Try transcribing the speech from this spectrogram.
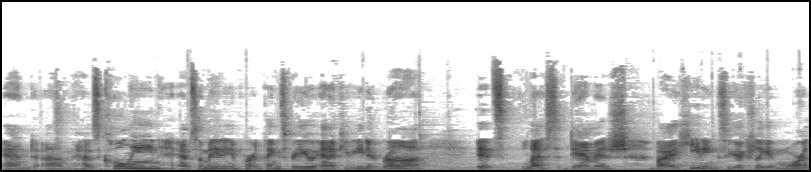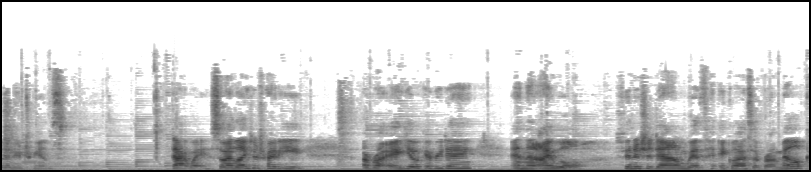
and um, has choline and so many important things for you. And if you eat it raw, it's less damaged by heating. So you actually get more of the nutrients that way. So I like to try to eat a raw egg yolk every day and then I will finish it down with a glass of raw milk,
